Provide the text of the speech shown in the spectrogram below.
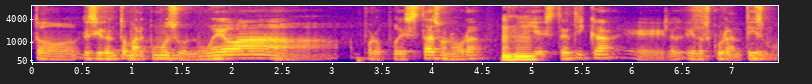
to- decidieron tomar como su nueva propuesta sonora y estética eh, el, el oscurantismo.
